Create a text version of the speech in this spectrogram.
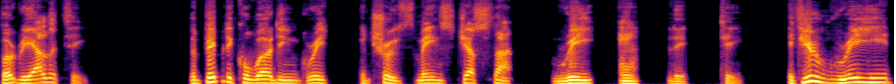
but reality. The biblical word in Greek for truth means just that, reality. If you read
